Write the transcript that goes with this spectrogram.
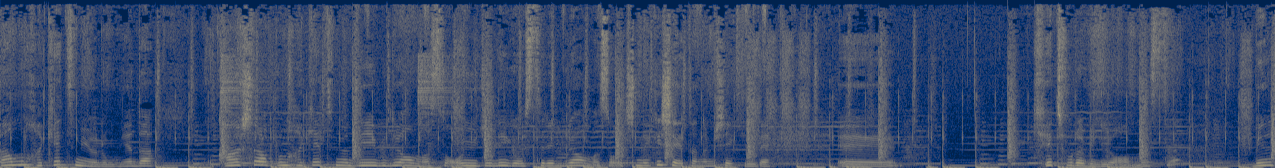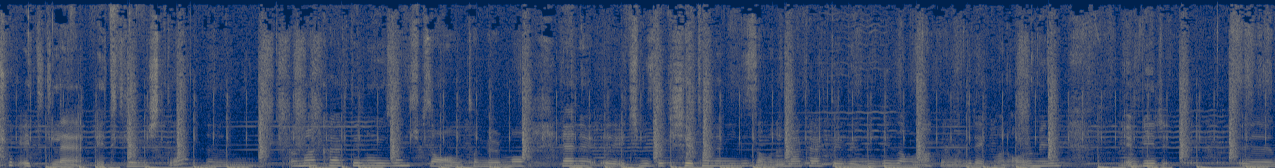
ben bunu hak etmiyorum ya da karşı taraf bunu hak etmiyor diyebiliyor olması, o yüceliği gösterebiliyor olması, o içindeki şeytanı bir şekilde e, ket vurabiliyor olması beni çok etkile, etkilemişti. Ömer karakterini o yüzden hiçbir zaman unutamıyorum. O yani e, içimizdeki şeytan denildiği zaman, Ömer karakteri denildiği zaman aklıma direktmen o Ömer'in bir e,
